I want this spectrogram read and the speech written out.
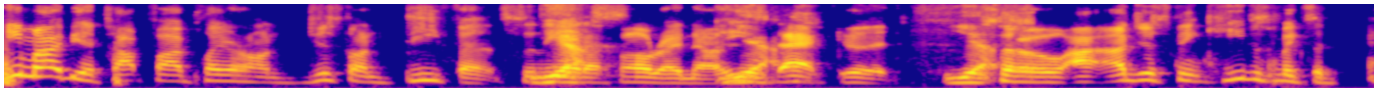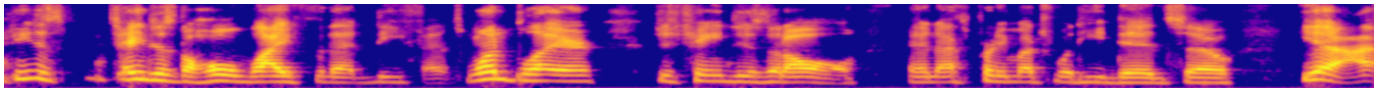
He might be a top five player on just on defense in the Yes. NFL right now. He's Yes. that good. Yeah. So I, I just think he just makes a he just changes the whole life for that defense. One player just changes it all, and that's pretty much what he did. So yeah, I,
